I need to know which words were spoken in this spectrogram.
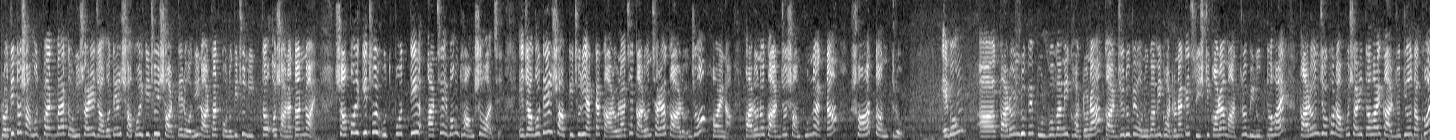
প্রতীত সমুৎপাদবাদ অনুসারে জগতের সকল কিছুই শর্তের অধীন, অর্থাৎ কোনো কিছু নিত্য ও সনাতন নয়। সকল কিছুর উৎপত্তি আছে এবং ধ্বংসও আছে। এ জগতের সব কিছুরই একটা কারণ আছে। কারণ ছাড়া কার্য হয় না। কারণ ও কার্য সম্পূর্ণ একটা স্বতন্ত্র। এবং কারণরূপে পূর্বগামী ঘটনা, কার্যরূপে অনুগামী ঘটনাকে সৃষ্টি করা মাত্র বিলুপ্ত হয়। কারণ যখন অপসারিত হয়, কার্যটিও তখন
